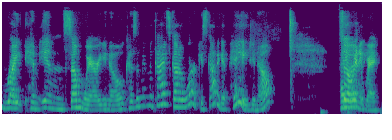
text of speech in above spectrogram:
write him in somewhere, you know, because I mean, the guy's got to work. He's got to get paid, you know? So anyway,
